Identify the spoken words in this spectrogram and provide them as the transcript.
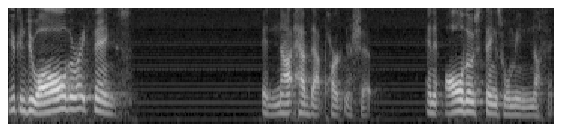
You can do all the right things and not have that partnership. And all those things will mean nothing.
